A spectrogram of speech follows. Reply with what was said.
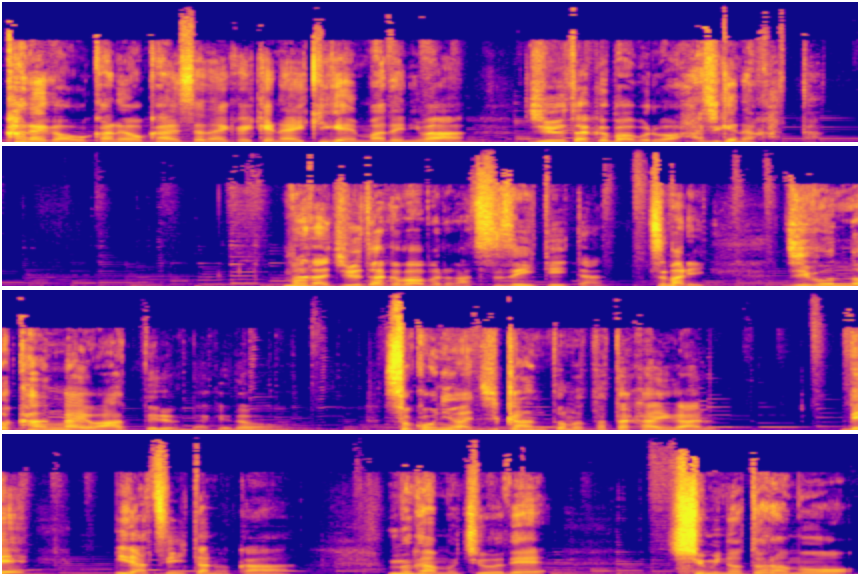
彼がお金を返さなきゃいけない期限までには住宅バブルは弾けなかった。まだ住宅バブルが続いていた。つまり自分の考えは合ってるんだけどそこには時間との戦いがある。でイラついたのか無我夢中で趣味のドラムを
